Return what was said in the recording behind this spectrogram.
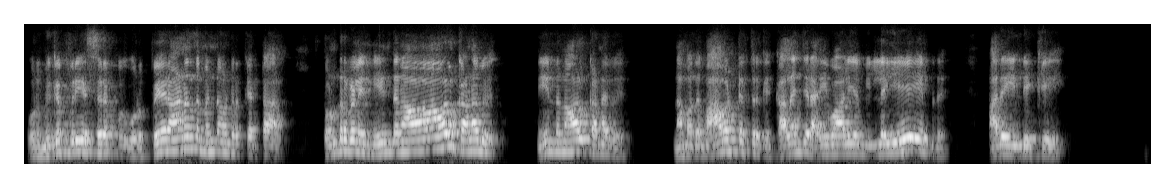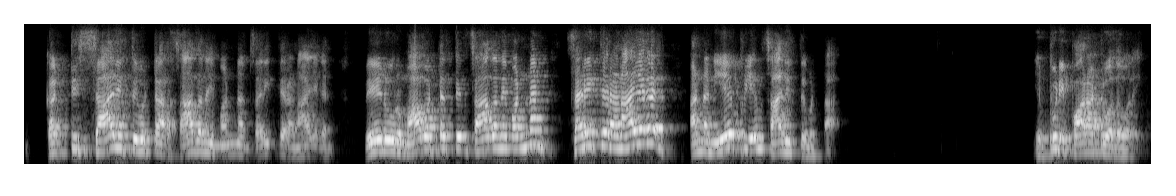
ஒரு மிகப்பெரிய சிறப்பு ஒரு பேரானந்தம் என்னவென்று கேட்டால் தொண்டர்களின் நீண்ட நாள் கனவு நீண்ட நாள் கனவு. நமது மாவட்டத்திற்கு கலைஞர் அறிவாலயம் இல்லையே என்று. அதை இன்றைக்கு கட்டி சாதித்து விட்டார் சாதனை மன்னன் சரித்திர நாயகன். வேலூர் மாவட்டத்தின் சாதனை மன்னன் சரித்திர நாயகன். அண்ணன் ஏபிஎம் சாதித்து விட்டார். எப்படி பாராட்டுவது அவரை?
